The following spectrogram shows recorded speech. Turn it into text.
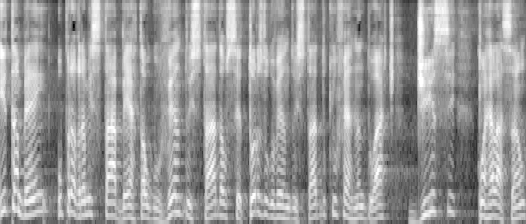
E também o programa está aberto ao governo do Estado, aos setores do governo do Estado, do que o Fernando Duarte disse com relação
